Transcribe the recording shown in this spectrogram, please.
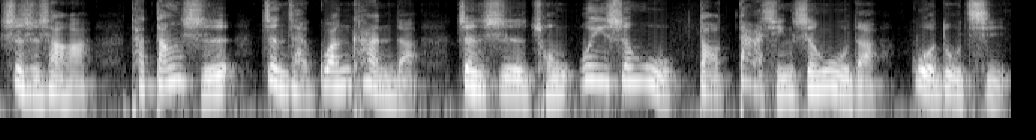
事实上啊，他当时正在观看的正是从微生物到大型生物的过渡期。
